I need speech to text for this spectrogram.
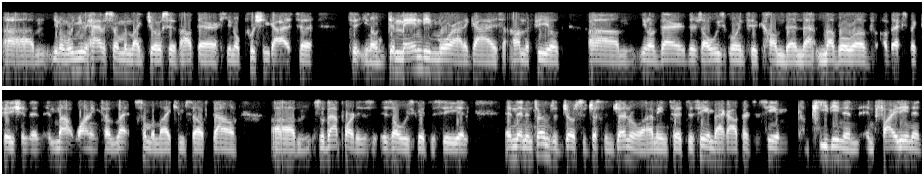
um, you know when you have someone like Josef out there, you know pushing guys to to you know demanding more out of guys on the field. Um, you know, there there's always going to come then that level of, of expectation and, and not wanting to let someone like himself down. Um, so that part is is always good to see. And and then in terms of Josef, just in general, I mean, to to see him back out there, to see him competing and, and fighting and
